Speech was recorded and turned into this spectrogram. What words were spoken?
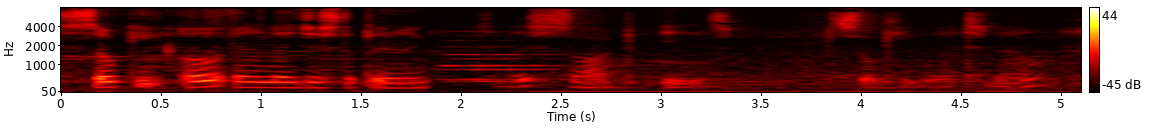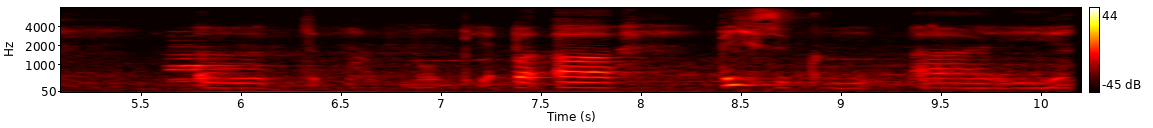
Soaking. Oh, and then I just stepped in. So this sock is soaking wet now. Uh, yeah, but uh, basically, I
